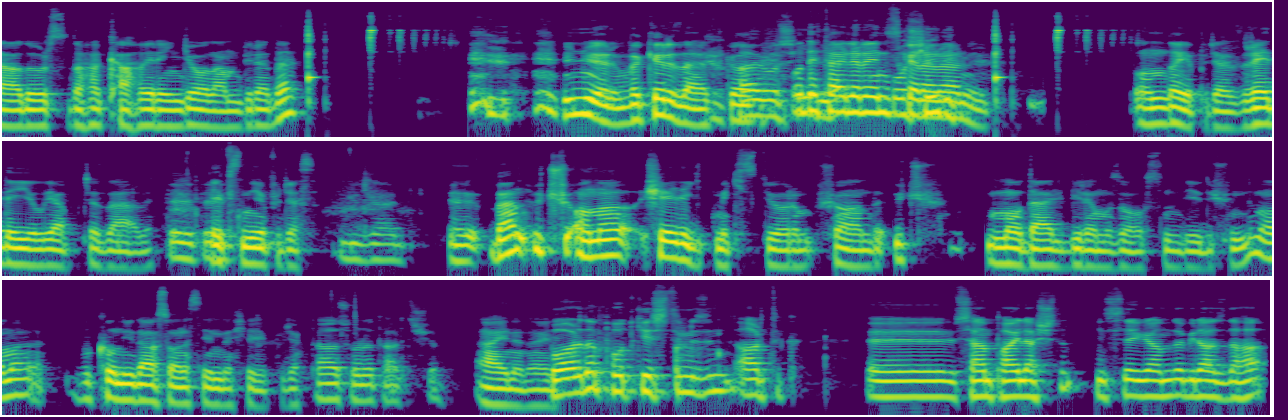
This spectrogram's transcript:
daha doğrusu daha kahverengi olan bira da Bilmiyorum bakarız artık. O, Hayır, o o, şey detaylara ya. henüz O karar şey vermedik. Onu da yapacağız. Red Ale yapacağız abi. Evet evet. Hepsini yapacağız. Güzeldi. Ee, Ben 3 ana şeyle gitmek istiyorum şu anda. 3 model biramız olsun diye düşündüm ama bu konuyu daha sonra seninle şey yapacağım. Daha sonra tartışalım. Aynen öyle. Bu arada podcast'imizin artık e, sen paylaştın. Instagram'da biraz daha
